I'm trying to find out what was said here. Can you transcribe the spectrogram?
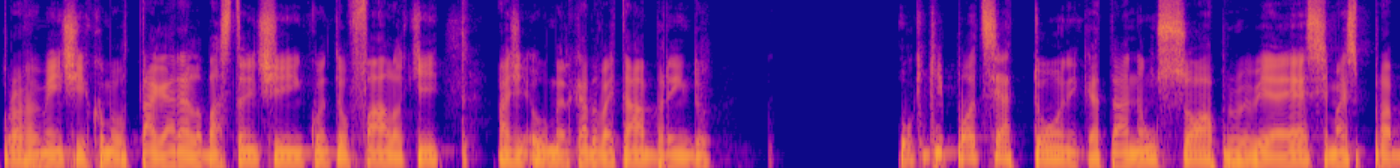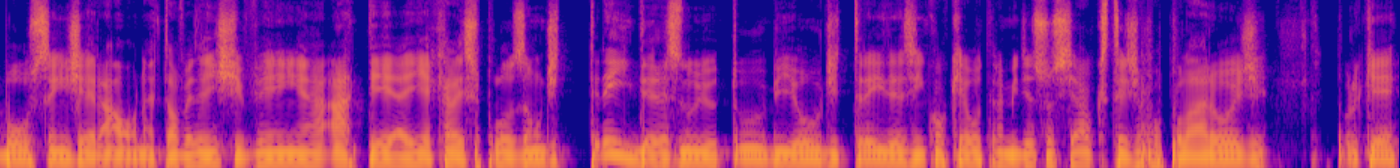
Provavelmente, como eu tagarelo bastante enquanto eu falo aqui, o mercado vai estar tá abrindo. O que, que, pode ser a tônica, tá? Não só para o BBAS, mas para a bolsa em geral, né? Talvez a gente venha a ter aí aquela explosão de traders no YouTube ou de traders em qualquer outra mídia social que esteja popular hoje, porque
